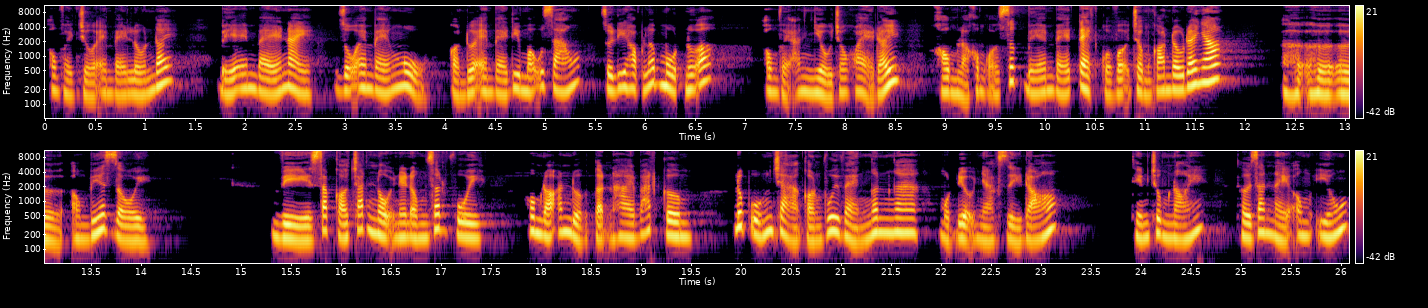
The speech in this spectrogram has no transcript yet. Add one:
Ông phải chờ em bé lớn đấy, bế em bé này, dỗ em bé ngủ, còn đưa em bé đi mẫu giáo, rồi đi học lớp 1 nữa. Ông phải ăn nhiều cho khỏe đấy, không là không có sức bế em bé tẹt của vợ chồng con đâu đấy nhá. Ờ ờ ờ, ờ ông biết rồi. Vì sắp có chắt nội nên ông rất vui. Hôm đó ăn được tận hai bát cơm, lúc uống trà còn vui vẻ ngân nga một điệu nhạc gì đó. Thím Trung nói, thời gian này ông yếu,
